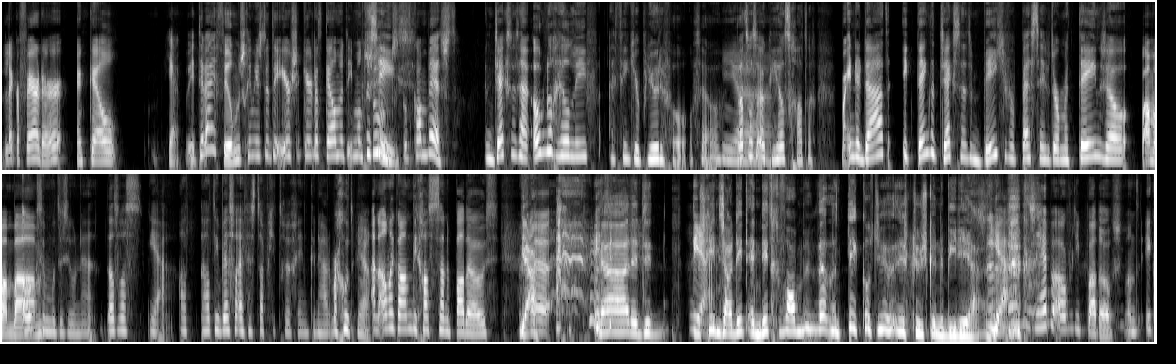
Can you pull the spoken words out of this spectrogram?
lekker verder. En Kel, ja, weten wij veel. Misschien is dit de eerste keer dat Kel met iemand Precies. zoent. Dat kan best. En Jackson zei ook nog heel lief, I think you're beautiful of zo. Ja. Dat was ook heel schattig. Maar inderdaad, ik denk dat Jackson het een beetje verpest heeft door meteen zo Bam, bam, bam. ook te moeten zoenen. Dat was, ja, had, had hij best wel even een stapje terug in kunnen houden. Maar goed, Ja. aan de andere kant, die gasten staan de paddo's. Ja, Eh, ja dit, dit- misschien zou dit in dit geval wel een tikkeltje excuus kunnen bieden. Ja. ja. Ze hebben over die paddo's. Want ik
